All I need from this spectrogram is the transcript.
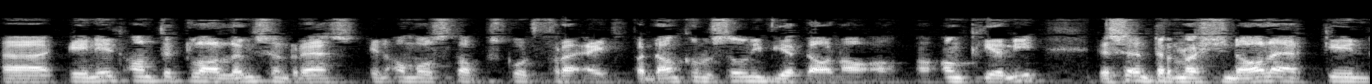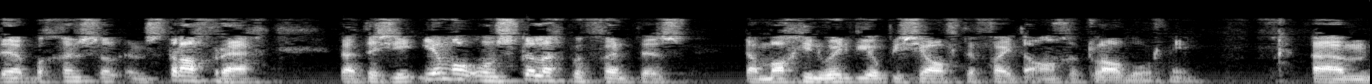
uh en net aan te kla links en regs en almal stap skotvry uit. Want dan kan ons sou nie weer daarna aankeer nie. Dis 'n internasionale erkende beginsel in strafreg dat as jy eenmal onskuldig bevind is, dan mag jy nooit weer op dieselfde feite aangekla word nie. Ehm um,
